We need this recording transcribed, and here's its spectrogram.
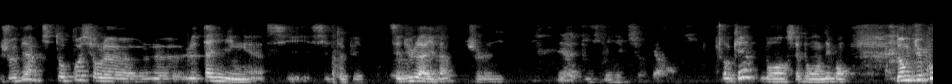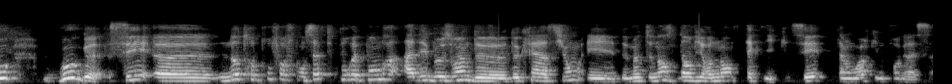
Je veux bien un petit topo sur le, timing, s'il te plaît. C'est du live, hein, je le dis. Il est à 12 minutes sur 40. Ok, bon, c'est bon, on est bon. Donc du coup, Google, c'est euh, notre proof of concept pour répondre à des besoins de, de création et de maintenance d'environnement technique. C'est un work in progress.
